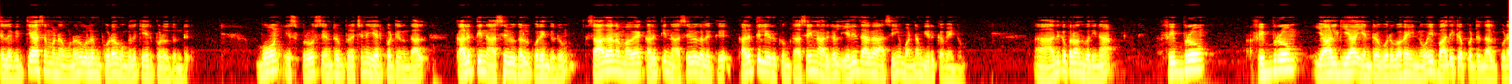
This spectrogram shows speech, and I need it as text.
சில வித்தியாசமான உணர்வுகளும் கூட உங்களுக்கு ஏற்படுவதுண்டு. போன் இஸ்ப்ரூஸ் என்றும் பிரச்சனை ஏற்பட்டிருந்தால் கழுத்தின் அசைவுகள் குறைந்திடும். சாதாரணமாக கழுத்தின் அசைவுகளுக்கு கழுத்தில் இருக்கும் தசைநார்கள் எளிதாக அசையும் வண்ணம் இருக்க வேண்டும். அதுக்கப்புறம் வந்து பார்த்தீங்கன்னா ஃபிப்ரோம் ஃபிப்ரோம் யால்கியா என்ற ஒரு வகை நோய் பாதிக்கப்பட்டிருந்தால் கூட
